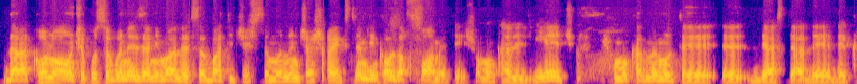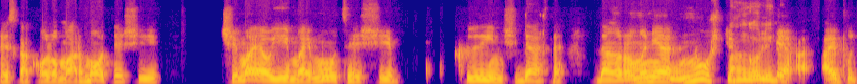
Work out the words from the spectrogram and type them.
dar acolo au început să vâneze animale sălbatice și să mănânce așa extrem din cauza foametei și au mâncat lieci și au mâncat mai multe e, de astea de, de cresc acolo, marmote și ce mai au ei, maimuțe și câini și de astea. Dar în România nu știu Pangolin. ce, ai put,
